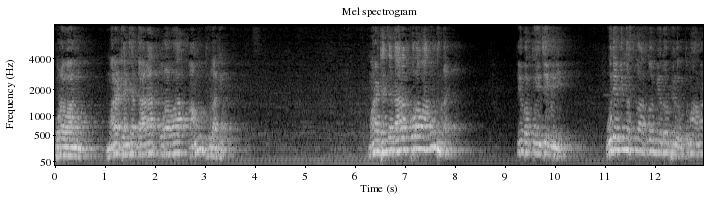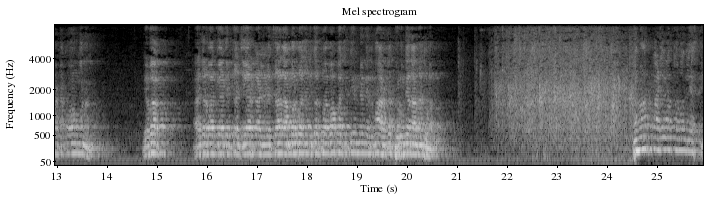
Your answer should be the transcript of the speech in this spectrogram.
पुरावा आणून. मराठ्यांच्या दारात पुरावा आणून ठेवला ते. मराठ्यांच्या दारात पुरावा आणून ठेवला हे बघतो इथे मी. उद्या मी नसतो असलो मेलो फिरो तुम्हाला आम्हाला टाकावा म्हणून. हे बघ हैदराबाद गॅजेटचा जी आर काढलेले चाल अंमलबजावणी करतो बापाची ते नाही तर महाराष्ट्रात फिरून देणार नाही तुला. पुन्हा काळे वाचा लागले असते.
